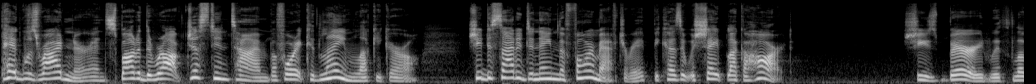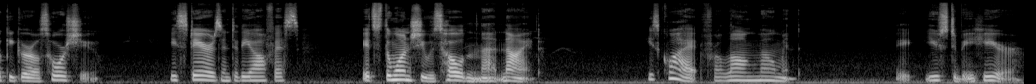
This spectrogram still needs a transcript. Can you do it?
Peg was riding her and spotted the rock just in time before it could lame Lucky Girl. She decided to name the farm after it because it was shaped like a heart. She's buried with Lucky Girl's horseshoe. He stares into the office. It's the one she was holding that night. He's quiet for a long moment. It used to be here,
